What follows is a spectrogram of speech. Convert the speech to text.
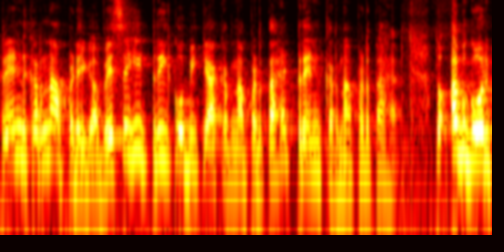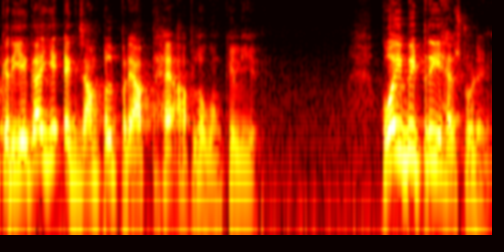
ट्रेंड करना पड़ेगा। वैसे ही ट्री को भी क्या करना पड़ता है? ट्रेंड करना पड़ता है। तो अब गौर करिएगा, ये एग्ज़ाम्पल पर्याप्त है आप लोगों के लिए। कोई भी ट्री है स्टूडेंट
